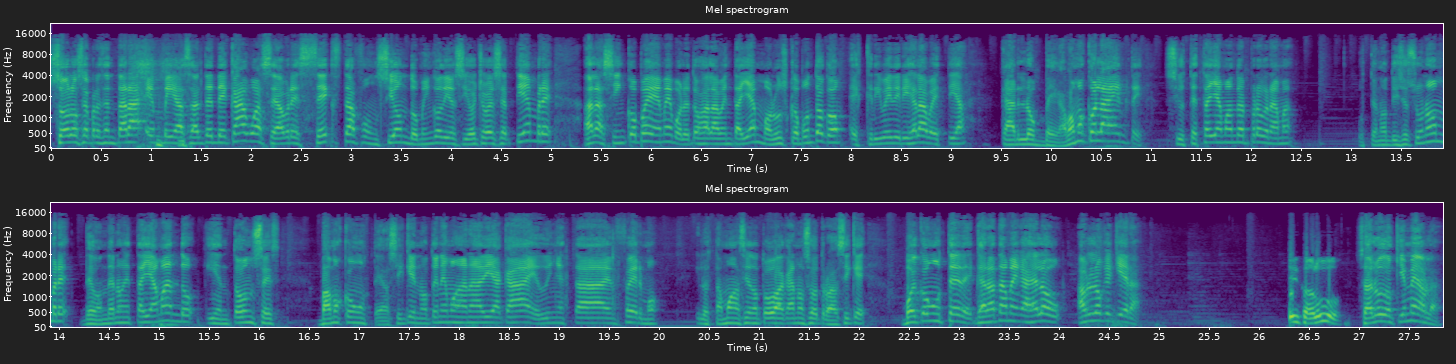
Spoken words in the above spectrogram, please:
Solo se presentará en Bellas Artes de Caguas. Se abre sexta función domingo 18 de septiembre a las 5 pm. Boletos a la venta ya en molusco.com. Escribe y dirige la bestia Carlos Vega. Vamos con la gente. Si usted está llamando al programa, usted nos dice su nombre, de dónde nos está llamando y entonces vamos con usted. Así que no tenemos a nadie acá. Edwin está enfermo y lo estamos haciendo todo acá nosotros. Así que voy con ustedes. Garata Mega, hello. Hable lo que quiera. Sí, saludos. Saludos. ¿Quién me habla?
